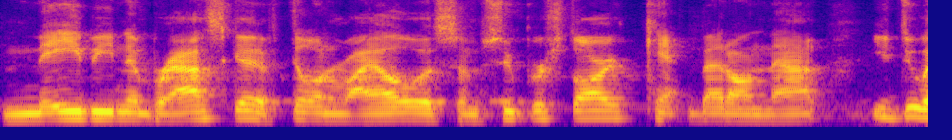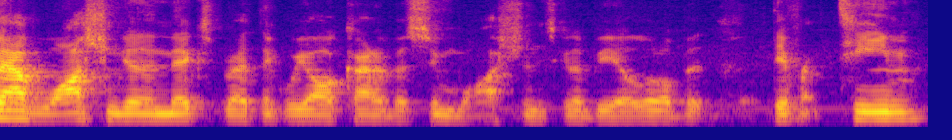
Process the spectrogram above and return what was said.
maybe Nebraska. If Dylan Raiola is some superstar, can't bet on that. You do have Washington in the mix, but I think we all kind of assume Washington's going to be a little bit different team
